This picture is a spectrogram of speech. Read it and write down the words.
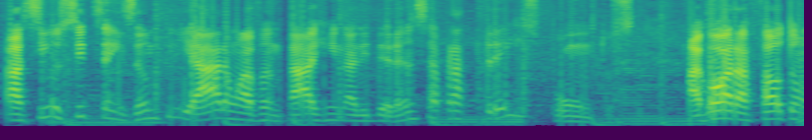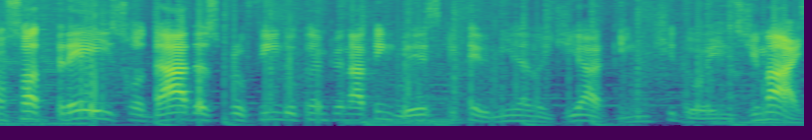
Assim, os Citizens ampliaram a vantagem na liderança para três pontos. Agora faltam só três rodadas para o fim do campeonato inglês, que termina no dia 22 de maio.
